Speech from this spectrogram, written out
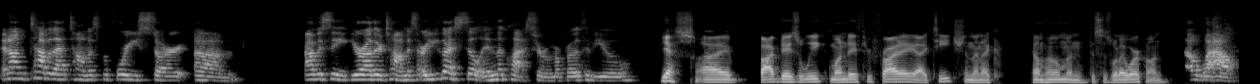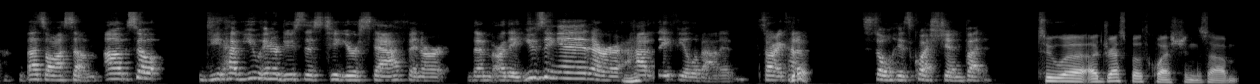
And on top of that thomas before you start um obviously your other thomas are you guys still in the classroom? Or both of you? Yes i five days a week monday through friday i teach and then i come home and this is what i work on. Oh wow. That's awesome. Um so do you have you introduced this to your staff and are them are they using it or mm-hmm. how do they feel about it sorry i kind yeah. of stole his question but to uh, address both questions, um,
